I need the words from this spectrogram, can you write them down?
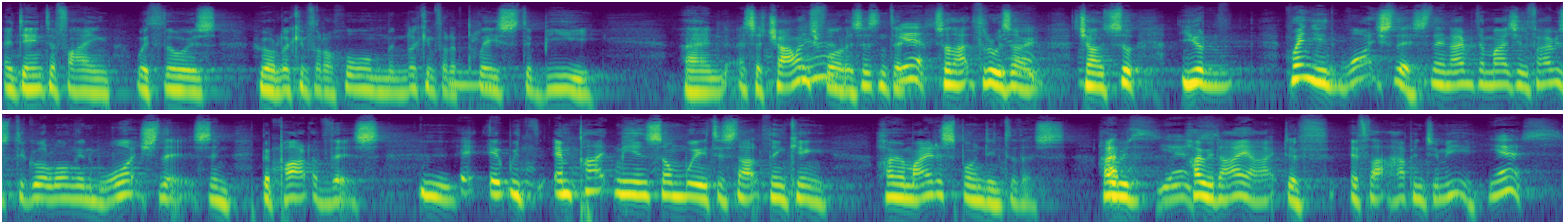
identifying with those who are looking for a home and looking for a place to be. And it's a challenge yeah. for us, isn't it? Yes. So that throws yeah. out a challenge. So you're when you watch this, then I would imagine if I was to go along and watch this and be part of this, mm. it, it, would impact me in some way to start thinking, how am I responding to this? How would yes. how would I act if if that happened to me? Yes,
